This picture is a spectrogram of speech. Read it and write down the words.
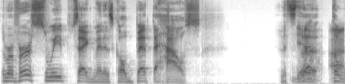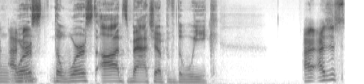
The reverse sweep segment is called Bet the House. And it's Yeah, the, the I- I mean- worst, the worst odds matchup of the week. I, I just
